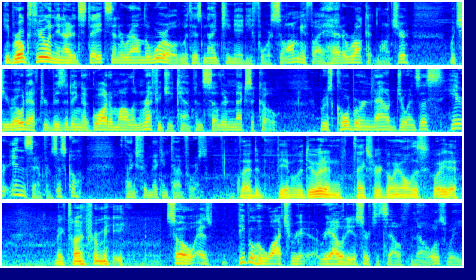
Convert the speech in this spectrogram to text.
He broke through in the United States and around the world with his 1984 song, If I Had a Rocket Launcher, which he wrote after visiting a Guatemalan refugee camp in southern Mexico. Bruce Cockburn now joins us here in San Francisco. Thanks for making time for us. Glad to be able to do it, and thanks for going all this way to make time for me. So, as people who watch Re- Reality Asserts Itself knows, we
